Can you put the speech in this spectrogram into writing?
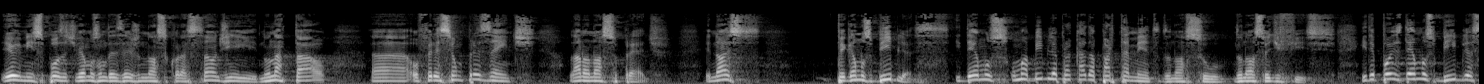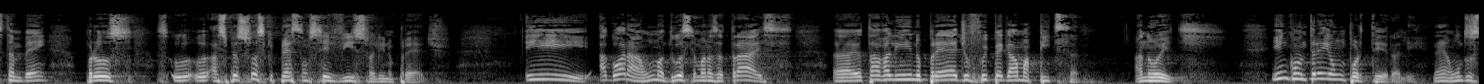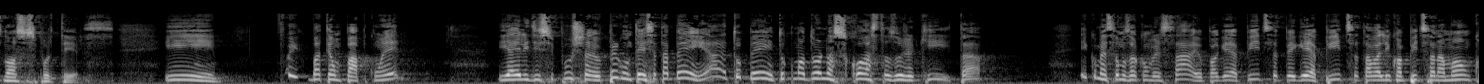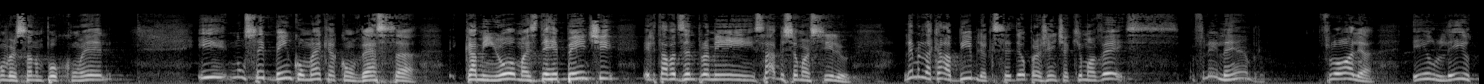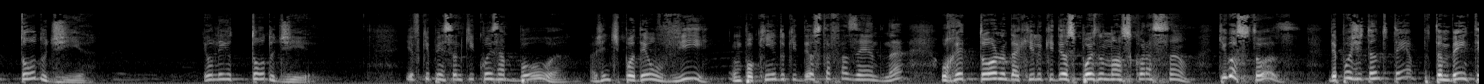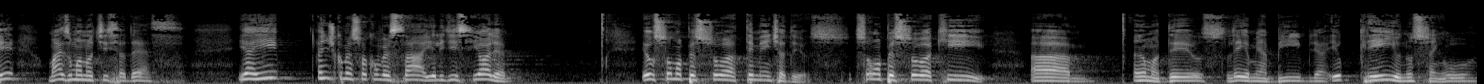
eu e minha esposa tivemos um desejo no nosso coração de, no Natal, uh, oferecer um presente lá no nosso prédio. E nós pegamos Bíblias e demos uma Bíblia para cada apartamento do nosso, do nosso edifício. E depois demos Bíblias também para as pessoas que prestam serviço ali no prédio. E agora, uma, duas semanas atrás, uh, eu estava ali no prédio, fui pegar uma pizza à noite. E encontrei um porteiro ali, né, um dos nossos porteiros. E fui bater um papo com ele. E aí ele disse, puxa, eu perguntei, você está bem? Ah, estou bem, estou com uma dor nas costas hoje aqui, tá? E começamos a conversar, eu paguei a pizza, peguei a pizza, estava ali com a pizza na mão, conversando um pouco com ele. E não sei bem como é que a conversa caminhou, mas de repente ele estava dizendo para mim, sabe, seu Marcílio, lembra daquela Bíblia que você deu para a gente aqui uma vez? Eu falei, lembro. Ele falou, olha, eu leio todo dia. Eu leio todo dia. E eu fiquei pensando, que coisa boa, a gente poder ouvir um pouquinho do que Deus está fazendo, né? O retorno daquilo que Deus pôs no nosso coração. Que gostoso. Depois de tanto tempo, também ter mais uma notícia dessa. E aí, a gente começou a conversar e ele disse: Olha, eu sou uma pessoa temente a Deus, sou uma pessoa que ah, ama Deus, leio minha Bíblia, eu creio no Senhor.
